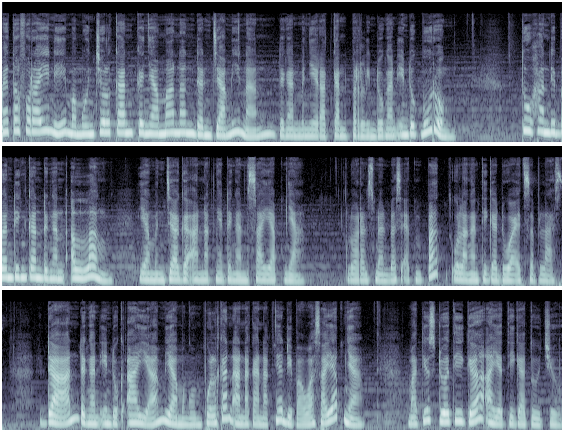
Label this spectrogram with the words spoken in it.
Metafora ini memunculkan kenyamanan dan jaminan dengan menyiratkan perlindungan induk burung. Tuhan dibandingkan dengan elang yang menjaga anaknya dengan sayapnya. Keluaran 19 ayat 4, ulangan 32 ayat 11 dan dengan induk ayam yang mengumpulkan anak-anaknya di bawah sayapnya. Matius 23 ayat 37.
